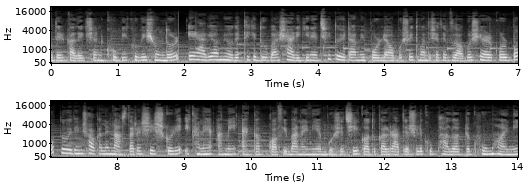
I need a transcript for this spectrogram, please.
ওদের কালেকশন খুবই খুবই সুন্দর। এর আগে আমি ওদের থেকে দুবার শাড়ি কিনেছি, তো এটা আমি পরলে অবশ্যই তোমাদের সাথে ব্লগও শেয়ার করব। তো ওই দিন সকালে নাস্তাটা শেষ করে এখানে আমি এক কাপ কফি বানাই নিয়ে বসেছি। গতকাল রাতে আসলে খুব ভালো একটা ঘুম হয়নি।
